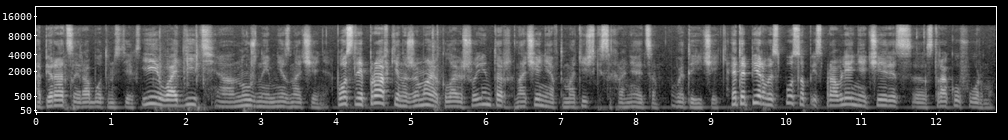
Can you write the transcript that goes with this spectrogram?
операции работаем с текстом, и вводить а, нужные мне значения. После правки нажимаю клавишу Enter, значение автоматически сохраняется в этой ячейке. Это первый способ исправления через э, строку форму.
